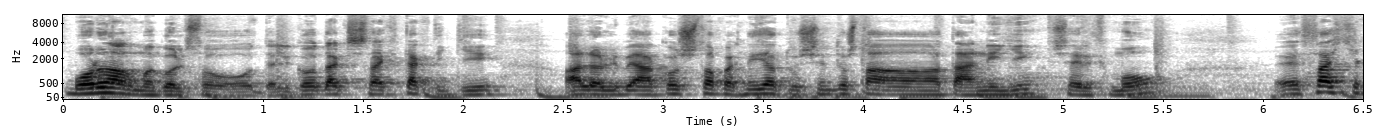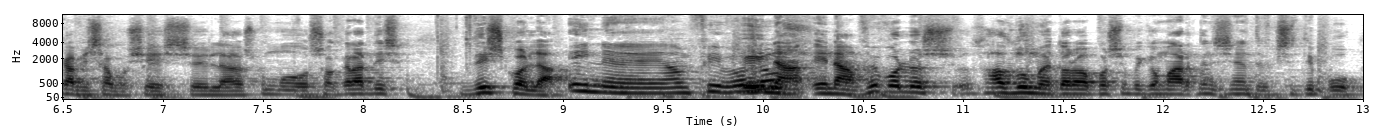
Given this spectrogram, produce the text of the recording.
μπορούμε να δούμε γκολ στο τελικό. Εντάξει, θα έχει τακτική, αλλά ο Ολυμπιακός στα παιχνίδια του συνήθως τα, τα ανοίγει σε ρυθμό. Ε, θα έχει και κάποιες απουσίες. Δηλαδή, ας πούμε, ο Σοκράτης δύσκολα Είναι αμφίβολος. Είναι, είναι αμφίβολος. Θα δούμε τώρα, όπως είπε και ο Μαρτίνς, συνέντευξη τύπου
